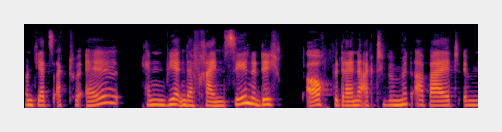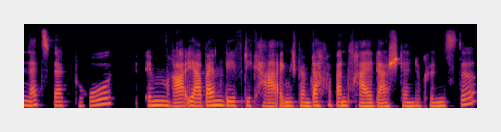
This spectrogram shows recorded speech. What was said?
Und jetzt aktuell kennen wir in der freien Szene dich auch für deine aktive Mitarbeit im Netzwerkbüro im, ja, beim DFDK, eigentlich beim Dachverband Freie Darstellende Künste.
